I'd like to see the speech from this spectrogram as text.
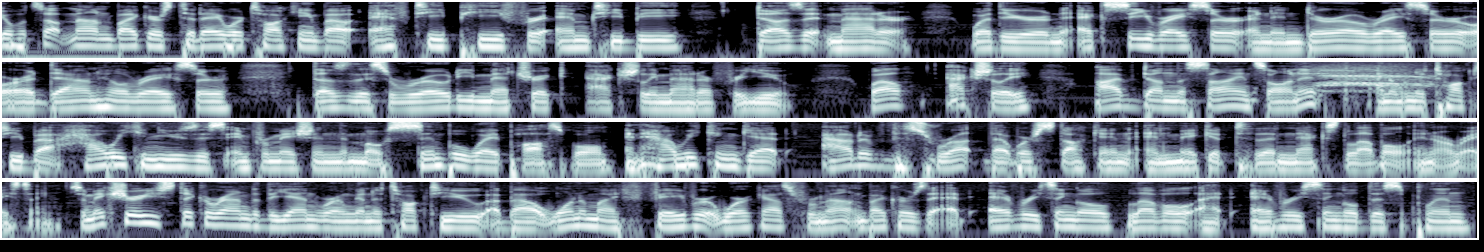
Yo, what's up, mountain bikers? Today we're talking about FTP for MTB. Does it matter? Whether you're an XC racer, an enduro racer, or a downhill racer, does this roadie metric actually matter for you? Well, actually, I've done the science on it, and I'm going to talk to you about how we can use this information in the most simple way possible and how we can get out of this rut that we're stuck in and make it to the next level in our racing. So make sure you stick around to the end where I'm going to talk to you about one of my favorite workouts for mountain bikers at every single level, at every single discipline.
